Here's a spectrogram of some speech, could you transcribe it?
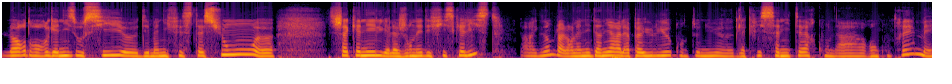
l'ordre organise aussi euh, des manifestations. chaque année, il y a la journée des fiscalistes, par exemple. Alors, l'année dernière, elle n'a pas eu lieu compte tenu de la crise sanitaire qu'on a rencontrée, mais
